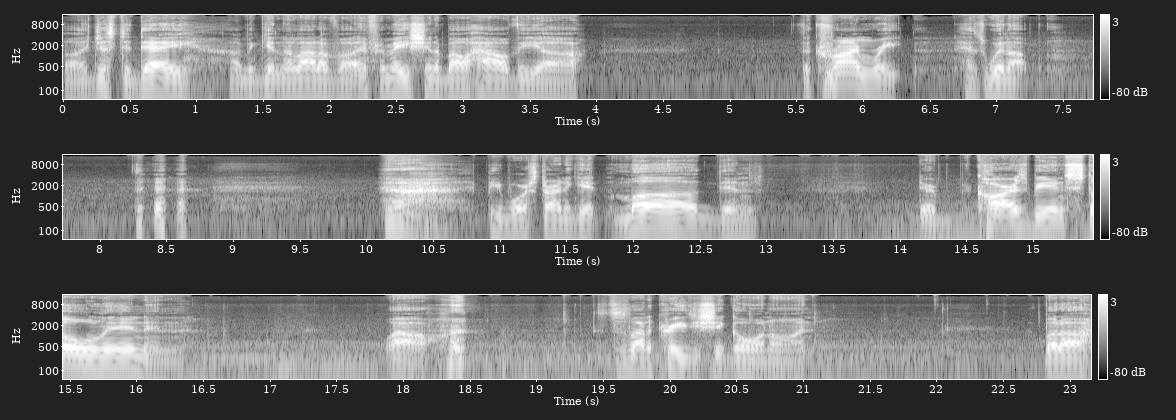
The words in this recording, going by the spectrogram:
Uh, just today, I've been getting a lot of uh, information about how the uh, the crime rate has went up People are starting to get mugged and their cars being stolen and wow. There's a lot of crazy shit going on. But uh,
